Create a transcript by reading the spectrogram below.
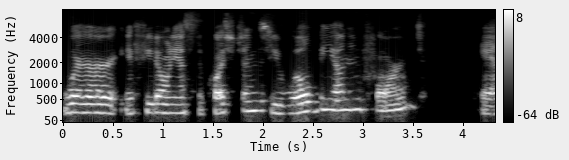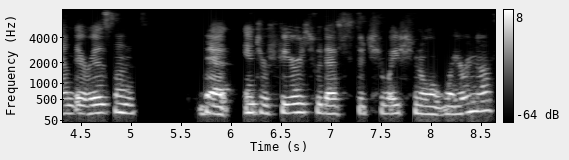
where if you don't ask the questions, you will be uninformed. And there isn't that interferes with that situational awareness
